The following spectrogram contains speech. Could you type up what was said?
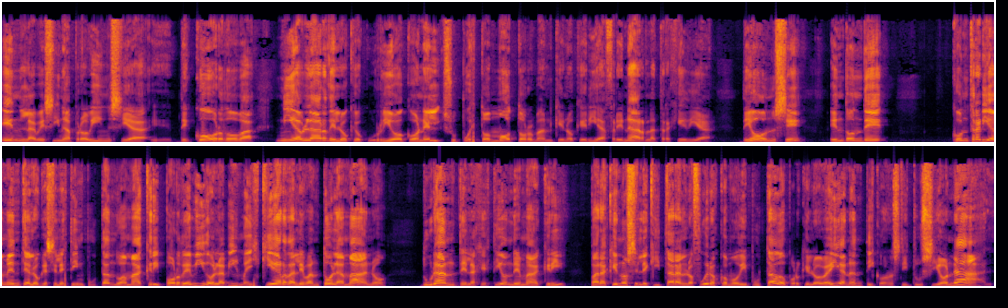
en la vecina provincia eh, de Córdoba, ni hablar de lo que ocurrió con el supuesto motorman que no quería frenar la tragedia de Once, en donde, contrariamente a lo que se le está imputando a Macri, por debido la misma izquierda levantó la mano durante la gestión de Macri para que no se le quitaran los fueros como diputado porque lo veían anticonstitucional.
